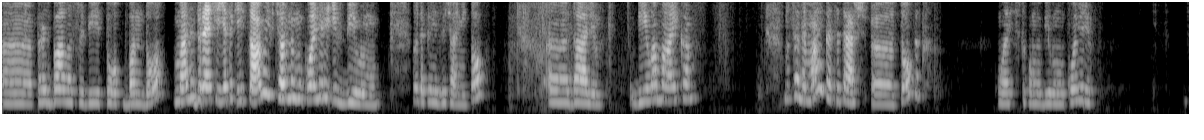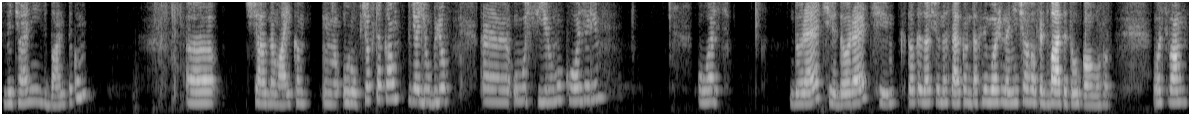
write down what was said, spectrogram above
Е, придбала собі топ бандо. У мене, до речі, є такий самий в чорному кольорі і в білому. Ось такий звичайний топ. Далі. Біла майка. Ну, це не майка, це теж е, топик. Ось в такому білому кольорі. Звичайний з бантиком. Е, ще одна майка. Урубчик така, я люблю. Е, у сірому кольорі. Ось. До речі, до речі, хто казав, що на секундах не можна нічого придбати толкового. Ось вам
